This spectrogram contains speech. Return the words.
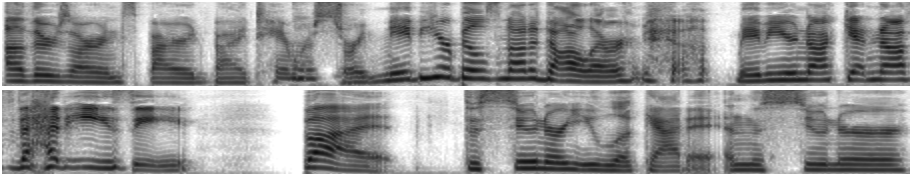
others are inspired by Tamara's story. Maybe your bill's not a dollar. Maybe you're not getting off that easy. But the sooner you look at it and the sooner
